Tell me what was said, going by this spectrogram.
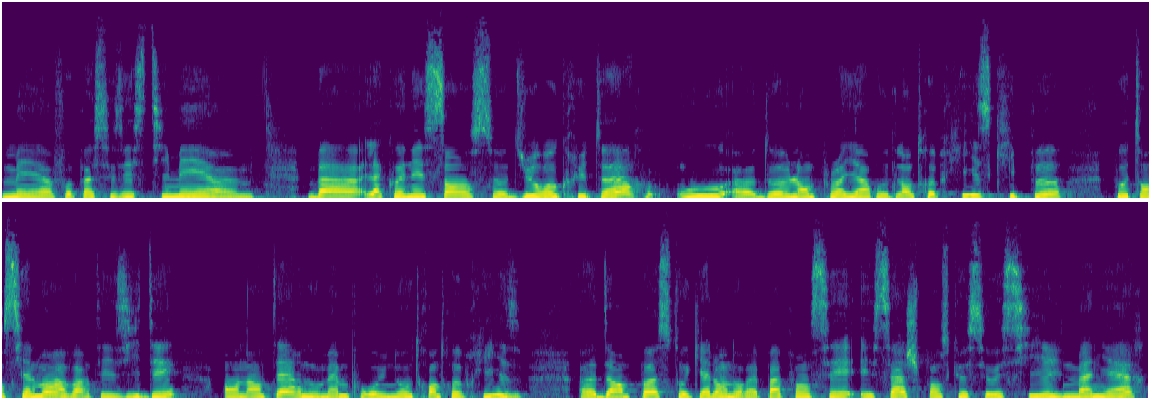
mais euh, faut pas sous-estimer euh, bah, la connaissance du recruteur ou euh, de l'employeur ou de l'entreprise qui peut potentiellement avoir des idées en interne ou même pour une autre entreprise d'un poste auquel on n'aurait pas pensé. Et ça, je pense que c'est aussi une manière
